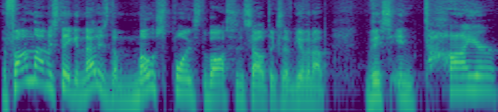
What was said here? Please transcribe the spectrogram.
If I'm not mistaken, that is the most points the Boston Celtics have given up this entire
